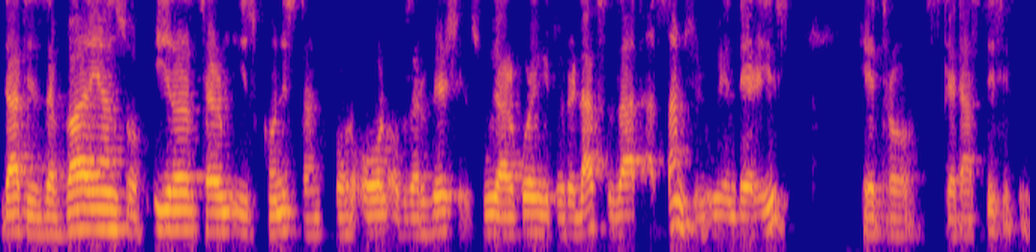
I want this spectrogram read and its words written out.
That is the variance of error term is constant for all observations. We are going to relax that assumption when there is heteroscedasticity.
